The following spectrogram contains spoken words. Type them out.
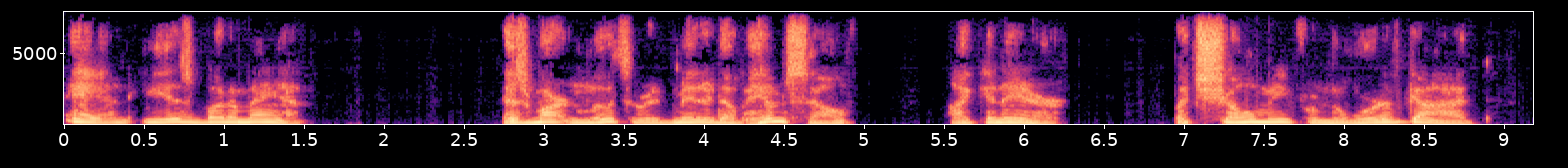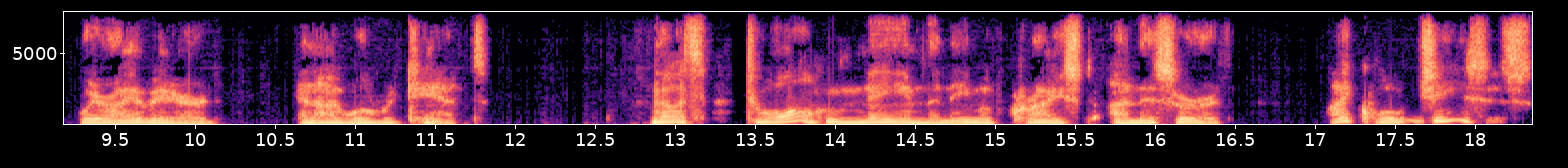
and he is but a man. As Martin Luther admitted of himself, I can err, but show me from the Word of God where I have erred, and I will recant. Thus, to all who name the name of Christ on this earth, I quote Jesus.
